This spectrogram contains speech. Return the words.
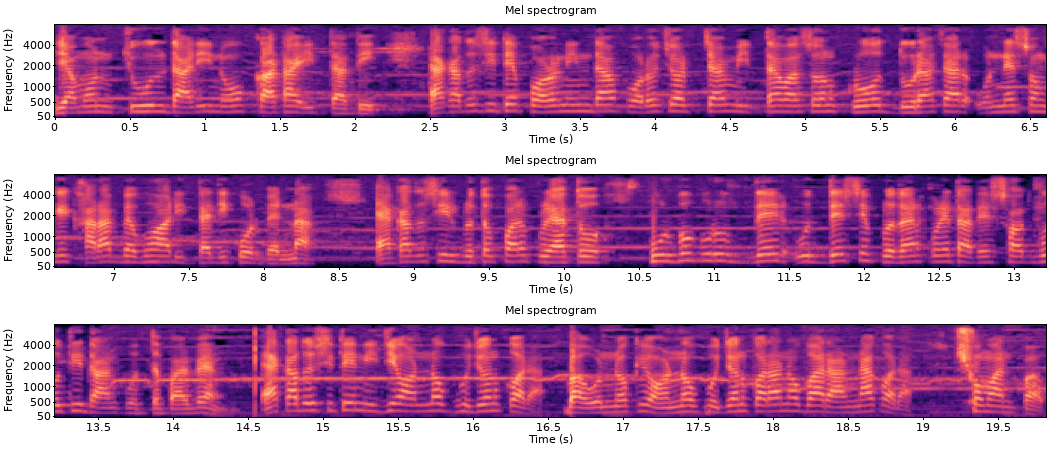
যেমন চুল, দাড়ি, নখ, কাটা ইত্যাদি। একাদশীতে পরনিন্দা, পরচর্চা মিথ্যা ভাষণ ক্রোধ, দুরাচার, অন্যের সঙ্গে খারাপ ব্যবহার ইত্যাদি করবেন না। একাদশীর ব্রতফল প্রয়াত পূর্বপুরুষদের উদ্দেশ্যে প্রদান করে তাদের সদ্গতি দান করতে পারবেন। একাদশীতে নিজে অন্ন ভোজন করা বা অন্যকে অন্ন ভোজন করানো বা রান্না করা সমান পাপ।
